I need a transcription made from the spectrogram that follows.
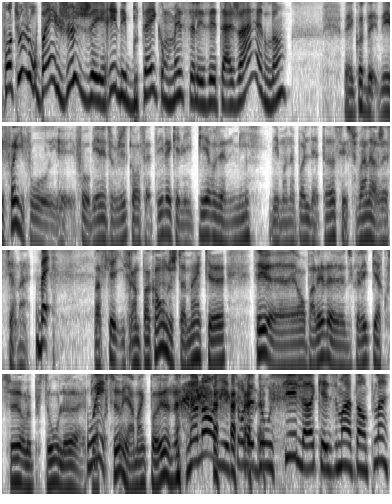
Font toujours bien juste gérer des bouteilles qu'on met sur les étagères, là. Ben écoute, des, fois, il faut, il faut bien être obligé de constater là, que les pires ennemis des monopoles d'État, c'est souvent leurs gestionnaires. Ben, parce qu'ils se rendent pas compte, justement, que, tu sais, euh, on parlait du collègue Pierre Couture, là, plus tôt, là. Pierre Couture, il en manque pas une. non, non, il est sur le dossier, là, quasiment à temps plein.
